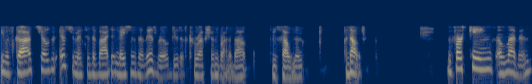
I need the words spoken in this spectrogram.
He was God's chosen instrument to divide the nations of Israel due to the corruption brought about through Solomon's idolatry. In 1 Kings 11,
